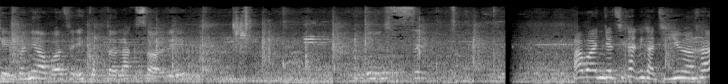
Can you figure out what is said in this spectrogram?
केही पनि अब अझै एक हप्ता लाग्छ अरे। अब अन्य चाहिँ खाने खान्छ कि खा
